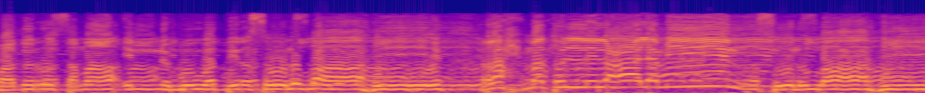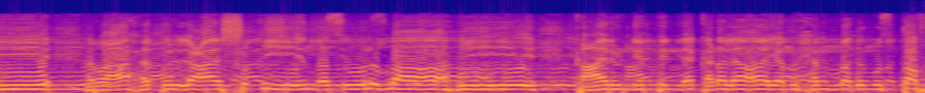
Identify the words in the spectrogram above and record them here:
بدر سماء النبوة رسول الله رحمة للعالمين رسول الله راحة العاشقين رسول الله കാരുണ്യത്തിന്റെ കടലായ മുഹമ്മദ് മുസ്തഫ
